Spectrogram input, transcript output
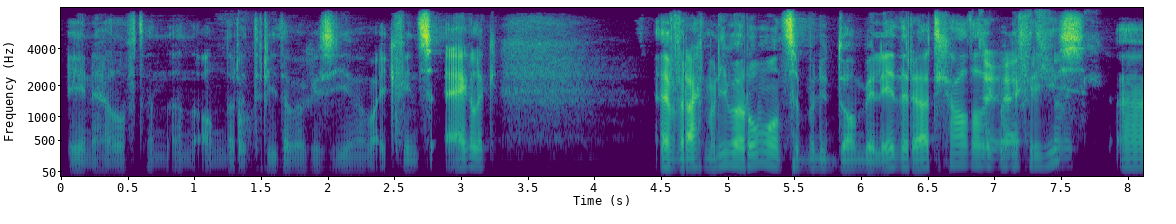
ene helft en, en de andere drie dat we gezien hebben. Maar ik vind ze eigenlijk... En vraag me niet waarom, want ze hebben nu Dembélé eruit gehaald, als ik me niet vergis, eh,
